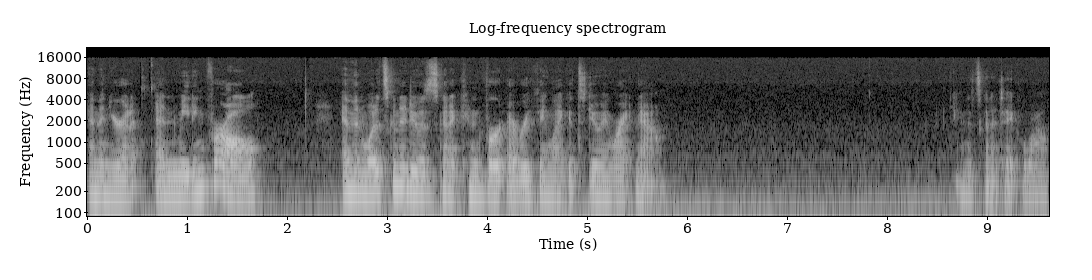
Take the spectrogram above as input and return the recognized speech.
And then you're going to end meeting for all and then what it's going to do is it's going to convert everything like it's doing right now. And it's going to take a while.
